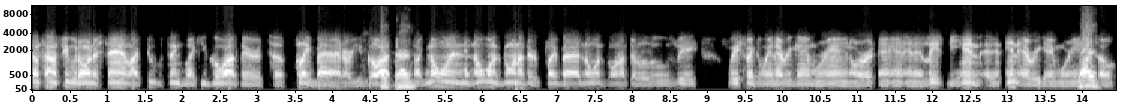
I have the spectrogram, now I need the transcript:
sometimes people don't understand. Like people think like you go out there to play bad, or you go out there like no one, no one's going out there to play bad. No one's going out there to lose. We we expect to win every game we're in, or and, and at least be in in every game we're in. Right. So,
